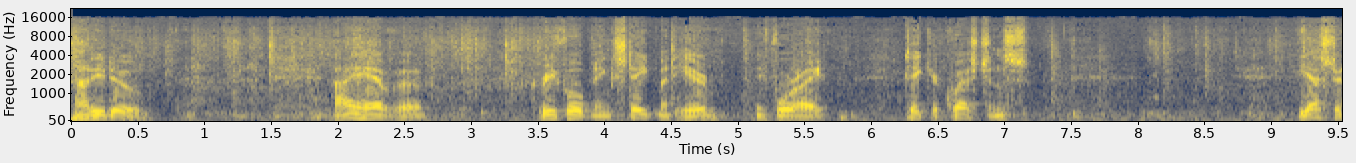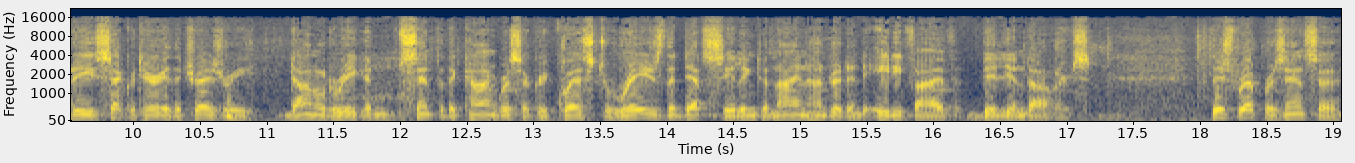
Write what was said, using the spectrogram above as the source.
How do you do? I have a brief opening statement here before I take your questions. Yesterday, Secretary of the Treasury Donald Regan sent to the Congress a request to raise the debt ceiling to $985 billion. This represents a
